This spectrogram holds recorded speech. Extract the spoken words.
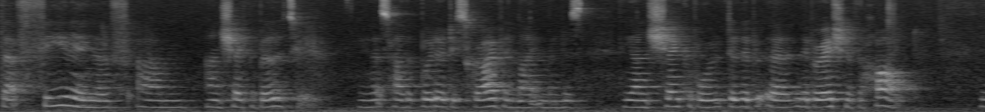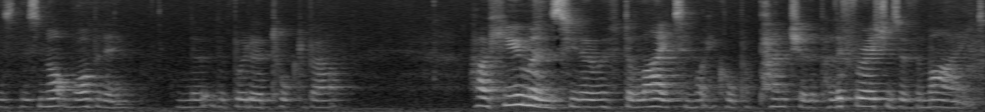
that feeling of um, unshakability. You know, that's how the Buddha described enlightenment as the unshakable deliber- uh, liberation of the heart. There's, there's not wobbling. And the, the Buddha talked about how humans, you know, delight in what he called papancha, the proliferations of the mind,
